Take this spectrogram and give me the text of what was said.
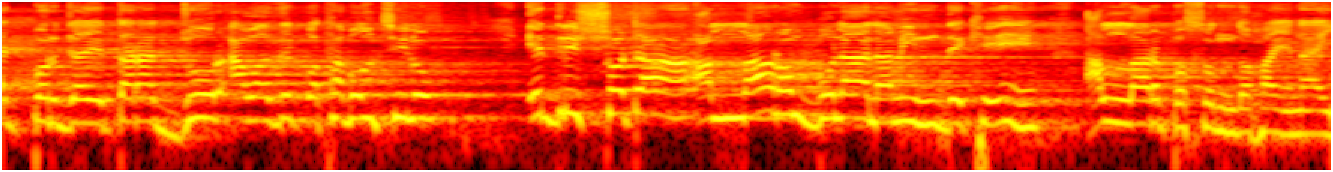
এক পর্যায়ে তারা জোর আওয়াজে কথা বলছিল। এ দৃশ্যটা আল্লাহ রব্বুল আলামিন দেখে আল্লাহর পছন্দ হয় নাই।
